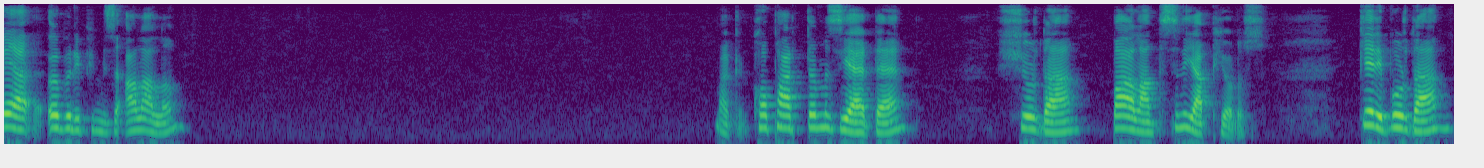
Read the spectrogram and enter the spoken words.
Veya öbür ipimizi alalım. Bakın koparttığımız yerden şuradan bağlantısını yapıyoruz. Geri buradan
